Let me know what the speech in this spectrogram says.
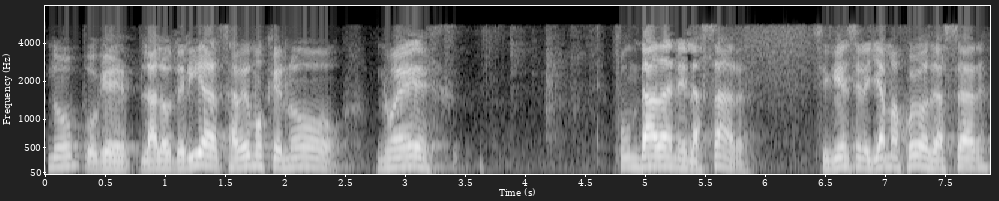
No, porque la lotería sabemos que no, no es fundada en el azar. Si bien se le llama juegos de azar,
